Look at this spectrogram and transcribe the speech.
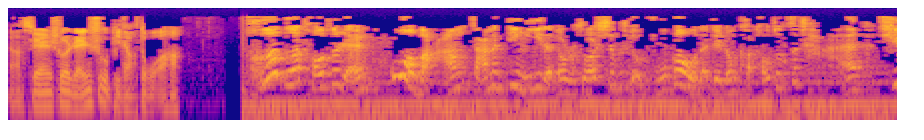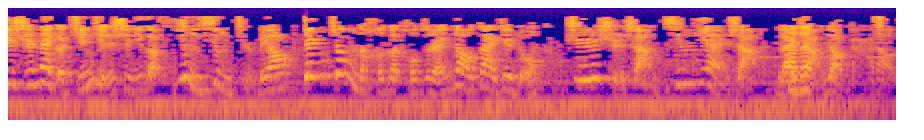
啊。虽然说人数比较多哈。合格投资人过往咱们定义的都是说是不是有足够的这种可投资资产，其实那个仅仅是一个硬性指标。真正的合格投资人要在这种知识上、经验上来讲要达到。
